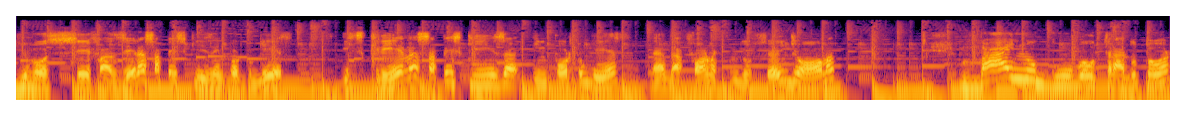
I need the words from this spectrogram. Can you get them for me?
de você fazer essa pesquisa em português, escreva essa pesquisa em português, né, da forma do seu idioma, vai no Google Tradutor,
